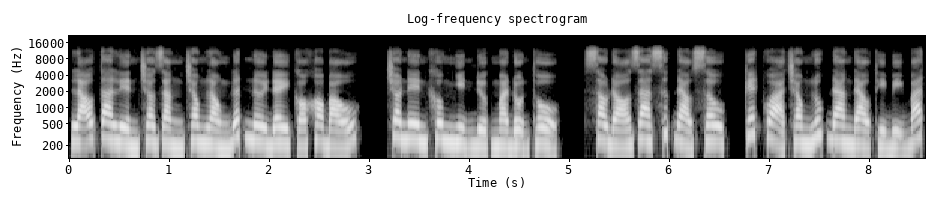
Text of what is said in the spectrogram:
lão ta liền cho rằng trong lòng đất nơi đây có kho báu, cho nên không nhịn được mà độn thổ, sau đó ra sức đào sâu, kết quả trong lúc đang đào thì bị bắt.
